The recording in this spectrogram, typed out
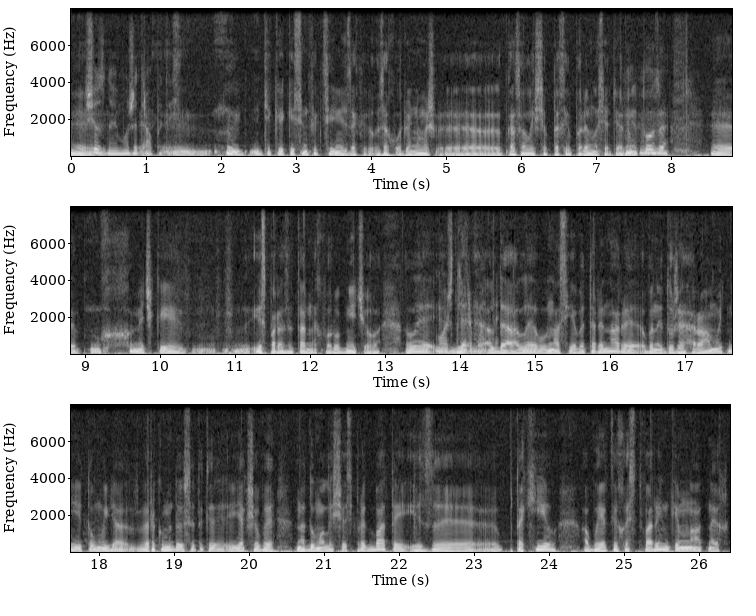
е, що з нею може трапитись? Е, ну, Тільки якісь інфекційні захворювання. Ми ж е, казали, що птахи переносять орнітози. Uh-huh. Е, ну, хомячки із паразитарних хвороб нічого. Але Можна для да, але у нас є ветеринари, вони дуже грамотні, і тому я рекомендую все-таки, якщо ви надумали щось придбати із е, птахів або якихось тварин кімнатних.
